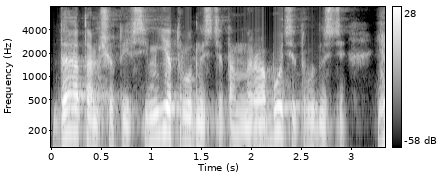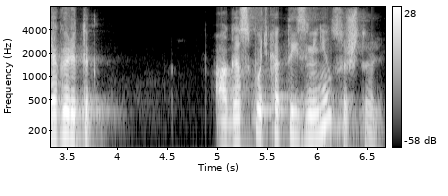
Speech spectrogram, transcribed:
Да, там что-то и в семье трудности, там на работе трудности. Я говорю, так, а Господь как-то изменился, что ли?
